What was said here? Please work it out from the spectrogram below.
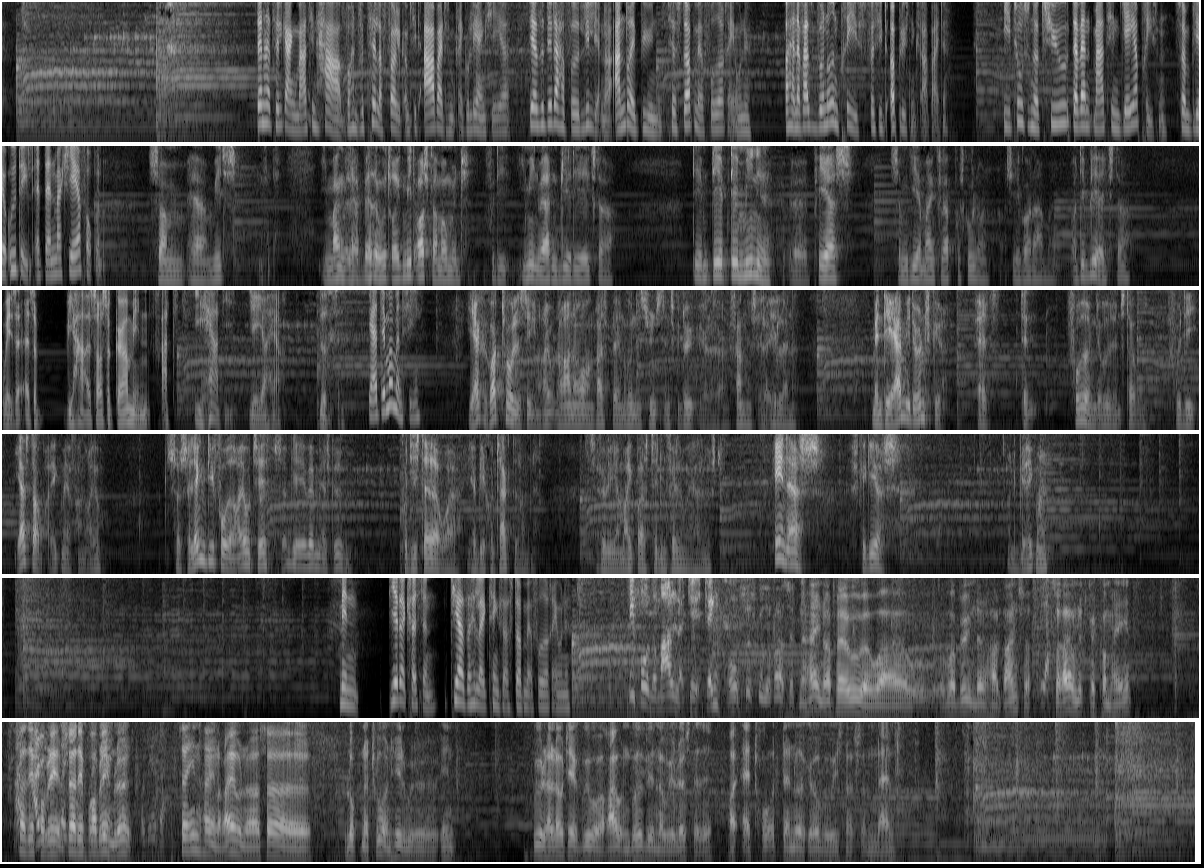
Den her tilgang, Martin har, hvor han fortæller folk om sit arbejde som reguleringsjæger, det er altså det, der har fået Lilian og andre i byen til at stoppe med at fodre revne. Og han har faktisk vundet en pris for sit oplysningsarbejde. I 2020, der vandt Martin Jægerprisen, som bliver uddelt af Danmarks Jægerforbund. Som er mit, i mangel af bedre udtryk, mit Oscar-moment. Fordi i min verden bliver det ikke større. Det, det, det er mine øh, pæres, som giver mig en klap på skulderen siger godt arbejde. Og det bliver ikke større. Okay, så altså, vi har altså også at gøre med en ret ihærdig jæger her, lyder det til. Ja, det må man sige. Jeg kan godt tåle at se en rev, der render over en græsplæne, uden at synes, den skal dø eller fanges eller et eller andet. Men det er mit ønske, at den fodring derude, den stopper. Fordi jeg stopper ikke med at fange rev. Så så længe de fodrer rev til, så bliver jeg ved med at skyde dem. På de steder, hvor jeg bliver kontaktet om det. Selvfølgelig, jeg må ikke bare stille en fælde, hvor jeg har lyst. En af os skal give os. Og det bliver ikke mig. Men Birte og Christian, de har altså heller ikke tænkt sig at stoppe med at fodre revne. Det får du aldrig til at tænke på. Så skulle du bare sætte en hegn op herude, hvor, hvor byen den har grænser, Ja. så reven ikke kan komme herind. Så er det problem, så er det problem løst. Så indhegn reven, og så øh, lukke naturen helt øh, ind. Vi vil have lov til at give reven godbid, når vi har lyst til det. Og jeg tror, at der er noget at gøre overbevise noget som noget andet.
